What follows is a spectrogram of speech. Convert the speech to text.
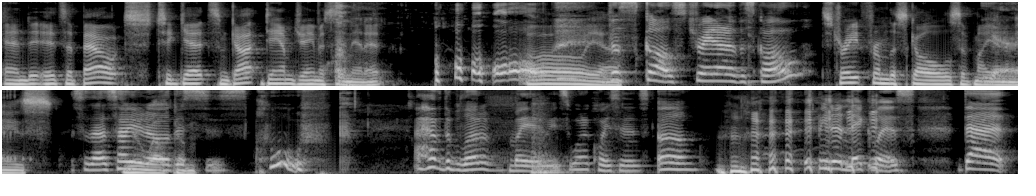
and it's about to get some goddamn Jameson in it. Oh yeah, The skull, straight out of the skull. straight from the skulls of my enemies. So that's how you You're know welcome. this is. Ooh. I have the blood of Miami's. What a coincidence. Um, in a necklace that,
